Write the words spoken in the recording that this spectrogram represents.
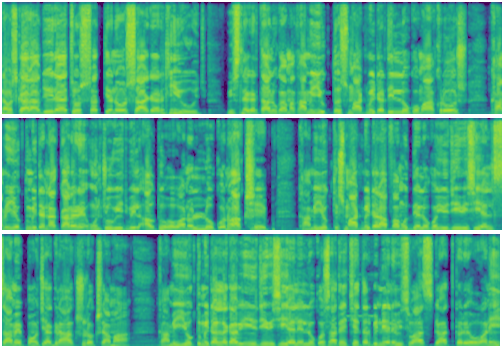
નમસ્કાર, આપ જોઈ રહ્યા છો સત્યનો સાગર ન્યૂઝ. વિસનગર તાલુકામાં ખામીયુક્ત સ્માર્ટ મીટરથી લોકોમાં આક્રોશ. ખામીયુક્ત મીટરના કારણે ઊંચું વીજ બિલ આવતું હોવાનો લોકોનો આક્ષેપ. ખામીયુક્ત સ્માર્ટ મીટર આપવા મુદ્દે લોકો યુજીવીસીએલ સામે પહોંચ્યા ગ્રાહક સુરક્ષામાં. ખામીયુક્ત મીટર લગાવી યુજીવીસીએલે લોકો સાથે છેતરપિંડી અને વિશ્વાસઘાત કર્યો હોવાની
